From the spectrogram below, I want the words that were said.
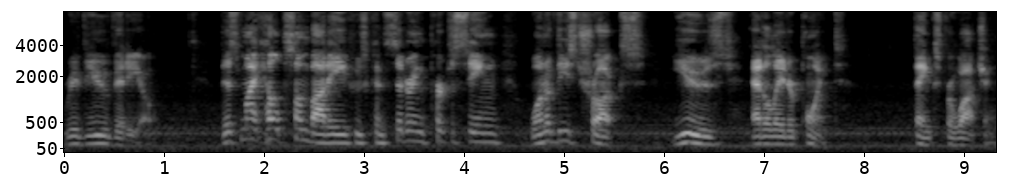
review video. This might help somebody who's considering purchasing one of these trucks used at a later point. Thanks for watching.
